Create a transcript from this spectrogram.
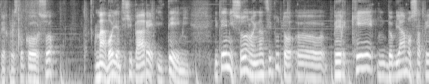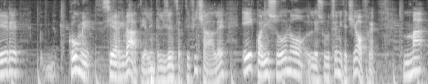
per questo corso, ma voglio anticipare i temi i temi sono innanzitutto eh, perché dobbiamo sapere come si è arrivati all'intelligenza artificiale e quali sono le soluzioni che ci offre. Ma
